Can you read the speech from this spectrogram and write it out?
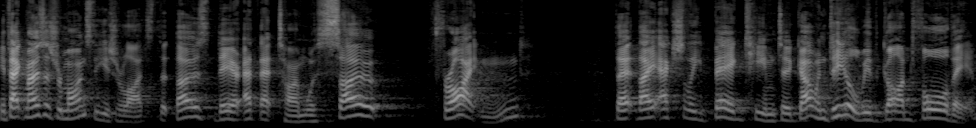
In fact, Moses reminds the Israelites that those there at that time were so frightened that they actually begged him to go and deal with God for them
